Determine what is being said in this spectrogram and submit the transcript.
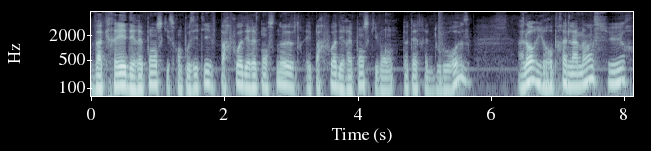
va créer des réponses qui seront positives, parfois des réponses neutres, et parfois des réponses qui vont peut-être être douloureuses, alors ils reprennent la main sur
